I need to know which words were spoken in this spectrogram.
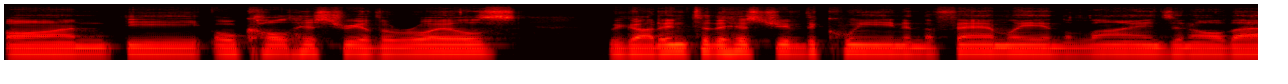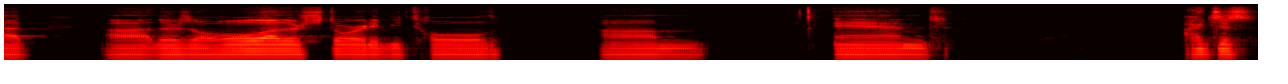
on the occult history of the royals. We got into the history of the queen and the family and the lines and all that. Uh, there's a whole other story to be told. Um, and I just,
